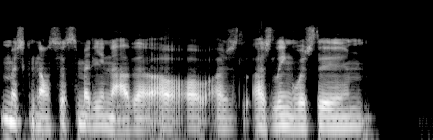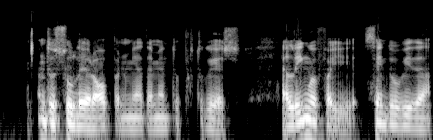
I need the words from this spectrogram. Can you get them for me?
mas que não se assemelha em nada ao, ao, às, às línguas de, do sul da Europa, nomeadamente o português. A língua foi, sem dúvida,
